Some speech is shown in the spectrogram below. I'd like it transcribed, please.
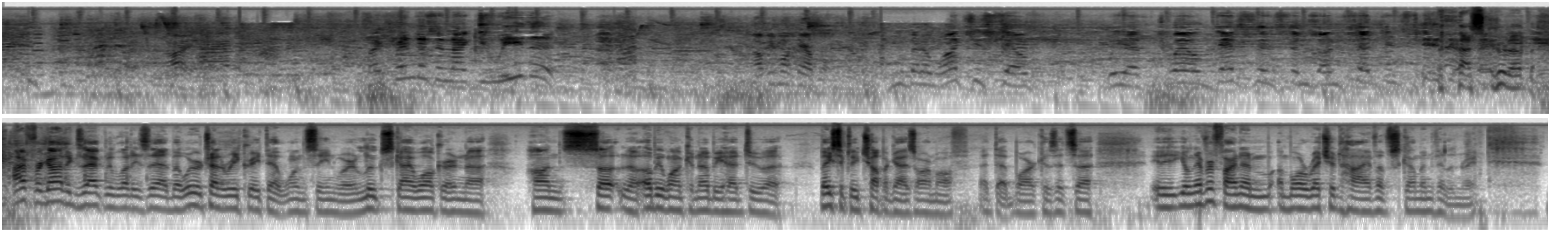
Friend doesn't like you either. I'll be more careful. You better watch yourself. We have 12 death systems on Sector I screwed up. I forgot exactly what he said, but we were trying to recreate that one scene where Luke Skywalker and uh, Han so, no, Obi Wan Kenobi had to uh, basically chop a guy's arm off at that bar because it's uh, it, you'll never find a, a more wretched hive of scum and villainy.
